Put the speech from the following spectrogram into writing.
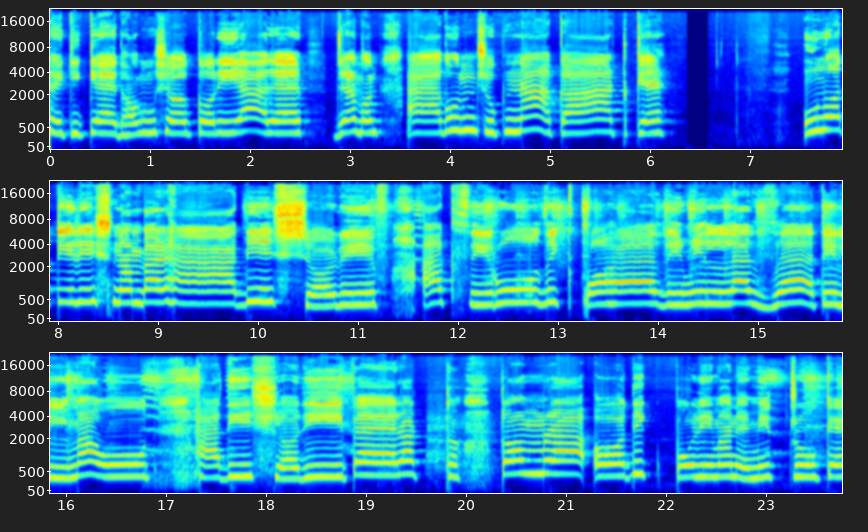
নেকিকে ধ্বংস করিয়া দেয় যেমন আগুন শুকনা কাঠকে। উনতিরিশ নম্বর হাদিস শরীফ, আকসিরু যিকর হাযিমিল লাযযাতিল মাউত। হাদিস শরীফের মৃত্যুকে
